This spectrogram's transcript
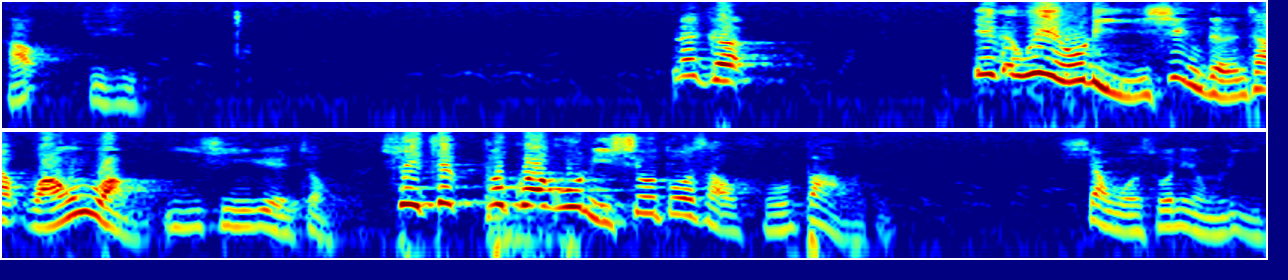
好，继续。那个一个越有理性的人，他往往疑心越重。所以这不关乎你修多少福报的，像我说那种例子，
